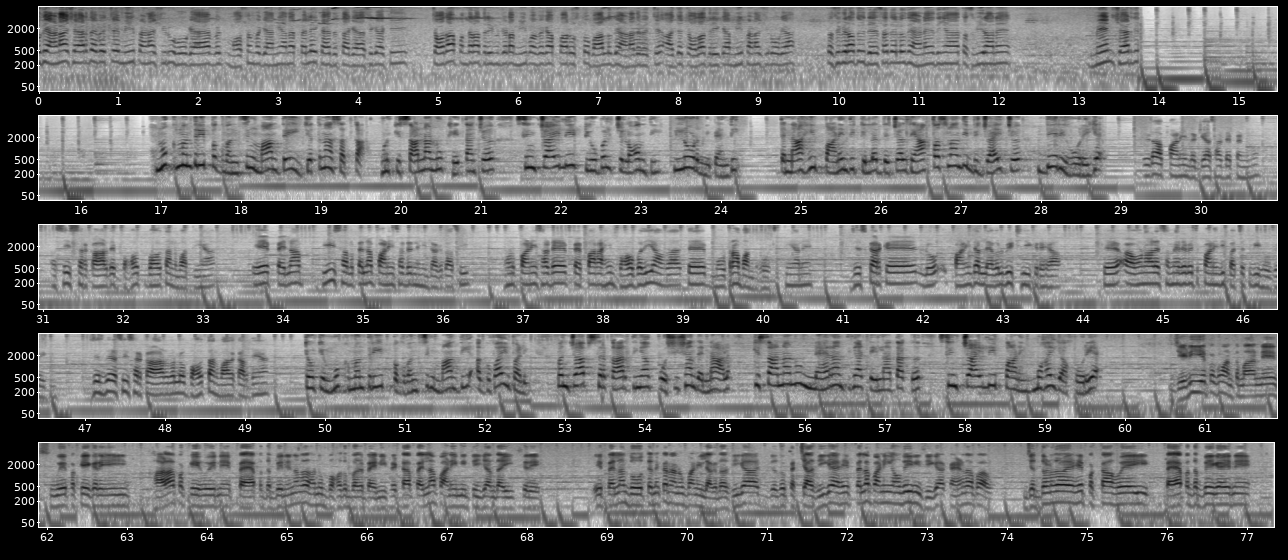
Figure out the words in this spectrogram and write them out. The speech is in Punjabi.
ਲੁਧਿਆਣਾ ਸ਼ਹਿਰ ਦੇ ਵਿੱਚ ਮੀਂਹ ਪੈਣਾ ਸ਼ੁਰੂ ਹੋ ਗਿਆ ਹੈ। ਮੌਸਮ ਵਿਗਿਆਨੀਆਂ ਦਾ ਪਹਿਲੇ ਹੀ ਕਹਿ ਦਿੱਤਾ ਗਿਆ ਸੀਗਾ ਕਿ 14 15 ਤਰੀਕ ਨੂੰ ਜਿਹੜਾ ਮੀਂਹ ਪਵੇਗਾ, ਪਰ ਉਸ ਤੋਂ ਬਾਅਦ ਲੁਧਿਆਣਾ ਦੇ ਵਿੱਚ ਅੱਜ 14 ਤਰੀਕ ਹੈ, ਮੀਂਹ ਪੈਣਾ ਸ਼ੁਰੂ ਹੋ ਗਿਆ। ਤਸਵੀਰਾਂ ਤੁਸੀਂ ਦੇਖ ਸਕਦੇ ਲੁਧਿਆਣੇ ਦੀਆਂ ਤਸਵੀਰਾਂ ਨੇ ਮੇਨ ਸ਼ਹਿਰ ਦੀ ਮੁੱਖ ਮੰਤਰੀ ਭਗਵੰਤ ਸਿੰਘ ਮਾਨ ਦੇ ਯਤਨਾਂ ਸਦਕਾ ਹੁਣ ਕਿਸਾਨਾਂ ਨੂੰ ਖੇਤਾਂ 'ਚ ਸਿੰਚਾਈ ਲਈ ਟਿਊਬਲ ਚਲਾਉਣ ਦੀ ਲੋੜ ਨਹੀਂ ਪੈਂਦੀ ਤੇ ਨਾ ਹੀ ਪਾਣੀ ਦੀ ਕਿੱਲਤ ਦੇ ਚਲਦਿਆਂ ਫਸਲਾਂ ਦੀ ਬਿਜਾਈ 'ਚ ਦੇਰੀ ਹੋ ਰਹੀ ਹੈ। ਜਿਹੜਾ ਪਾਣੀ ਲੱਗਿਆ ਸਾਡੇ ਪਿੰਡ ਨੂੰ, ਅਸੀਂ ਸਰਕਾਰ ਦੇ ਬਹੁਤ ਬਹੁਤ ਧੰਨਵਾਦੀ ਹਾਂ। ਇਹ ਪਹਿਲਾਂ 20 ਸਾਲ ਪਹਿਲਾਂ ਪਾਣੀ ਸਾਡੇ ਨਹੀਂ ਲੱਗਦਾ ਸੀ। ਹੁਣ ਪਾਣੀ ਸਾਡੇ ਪੈਪਾਂ ਰਾਹੀਂ ਬਹੁਤ ਵਧੀਆ ਆਉਂਦਾ ਤੇ ਮੋਟਰਾਂ ਬੰਦ ਹੋ ਚੁੱਕੀਆਂ ਨੇ। ਜਿਸ ਕਰਕੇ ਲੋ- ਪਾਣੀ ਦਾ ਲੈਵਲ ਵੀ ਠੀਕ ਰਿਹਾ ਤੇ ਆਉਣ ਵਾਲੇ ਸਮੇਂ ਦੇ ਵਿੱਚ ਪਾਣੀ ਦੀ ਬਚਤ ਵੀ ਹੋ ਗਏਗੀ ਜਿਸ ਦੇ ਅਸੀਂ ਸਰਕਾਰ ਵੱਲੋਂ ਬਹੁਤ ਧੰਨਵਾਦ ਕਰਦੇ ਹਾਂ। ਕਿਉਂਕਿ ਮੁੱਖ ਮੰਤਰੀ ਭਗਵੰਤ ਸਿੰਘ ਮਾਨ ਦੀ ਅਗਵਾਈ ਵਾਲੀ ਪੰਜਾਬ ਸਰਕਾਰ ਦੀਆਂ ਕੋਸ਼ਿਸ਼ਾਂ ਦੇ ਨਾਲ ਕਿਸਾਨਾਂ ਨੂੰ ਨਹਿਰਾਂ ਦੀਆਂ ਟੇਲਾਂ ਤੱਕ ਸਿੰਚਾਈ ਲਈ ਪਾਣੀ ਮੁਹੱਈਆ ਹੋ ਰਿਹਾ ਹੈ। ਜਿਹੜੀ ਇਹ ਭਗਵੰਤ ਮਾਨ ਨੇ ਸੂਏ ਪੱਕੇ ਕਰੇ, ਖਾਲਾ ਪੱਕੇ ਹੋਏ ਨੇ, ਪੈਪ ਦੱਬੇ ਨੇ, ਇਹਨਾਂ ਦਾ ਸਾਨੂੰ ਬਹੁਤ ਬੜਾ ਬੈਨੀਫਿਟ ਆ। ਪਹਿਲਾਂ ਪਾਣੀ ਨਹੀਂ ਤੀ ਜਾਂਦਾ ਜੀ ਸਿਰੇ। ਇਹ ਪਹਿਲਾਂ ਦੋ ਤਿੰਨ ਘਰਾਂ ਨੂੰ ਪਾਣੀ ਲੱਗਦਾ ਸੀਗਾ, ਜਦੋਂ ਕੱਚਾ ਸੀਗਾ ਇਹ, ਪਹਿਲਾਂ ਪਾਣੀ ਆਉਂਦਾ ਹੀ ਨਹੀਂ ਸੀਗਾ, ਕਹਿਣ ਦਾ ਭਾਵ। ਜਿੱਦਣ ਦਾ ਇਹ ਪੱਕਾ ਹੋਇਆ ਜੀ, ਪੈਪ ਦੱਬੇ ਗਏ ਨੇ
